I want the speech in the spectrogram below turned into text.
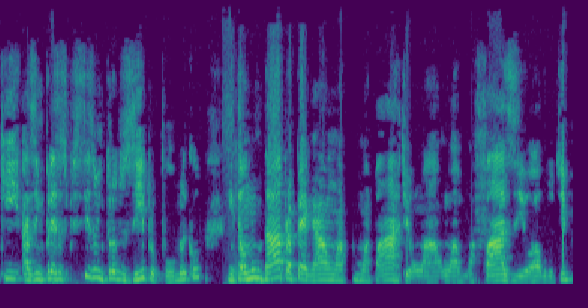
que as empresas precisam introduzir para o público. Sim. Então não dá para pegar uma, uma parte, uma, uma, uma, fase ou algo do tipo.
